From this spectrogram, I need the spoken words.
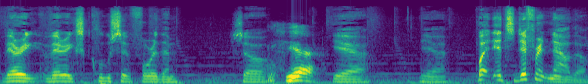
very very exclusive for them. So Yeah, yeah, yeah. But it's different now, though.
